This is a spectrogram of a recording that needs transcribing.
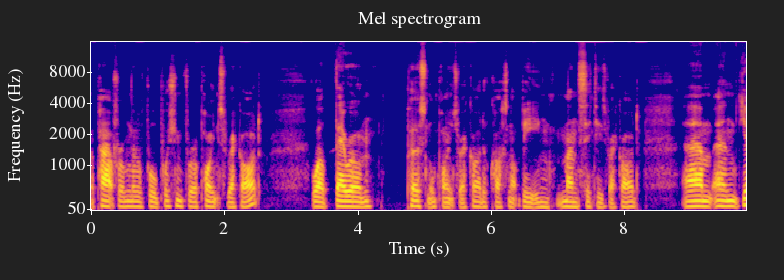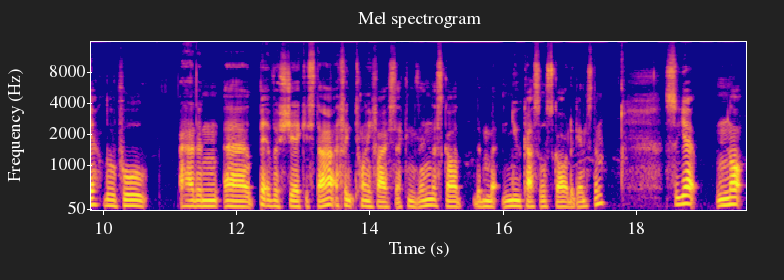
apart from Liverpool pushing for a points record. Well, their own personal points record, of course, not beating Man City's record. Um, and yeah, Liverpool had a uh, bit of a shaky start. I think 25 seconds in, they scored. The Newcastle scored against them. So yeah, not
